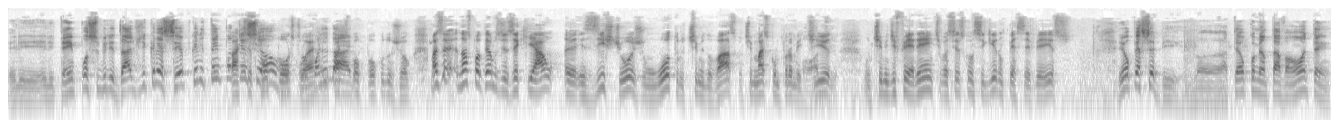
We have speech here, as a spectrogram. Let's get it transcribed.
ele, ele tem possibilidade de crescer porque ele tem potencial, pouco, mostrou é, qualidade. participou pouco do jogo. Mas eh, nós podemos dizer que há, eh, existe hoje um outro time do Vasco, um time mais comprometido, um time diferente. Vocês conseguiram perceber isso? Eu percebi. Até eu comentava ontem,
